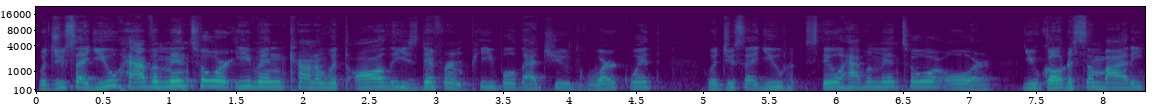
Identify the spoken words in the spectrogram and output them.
Would you say you have a mentor even kind of with all these different people that you work with? Would you say you still have a mentor or you go to somebody?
